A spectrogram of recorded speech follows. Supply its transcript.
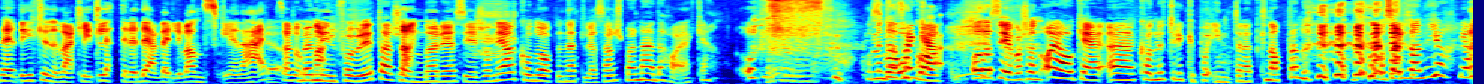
det, det kunne vært litt lettere. Det er veldig vanskelig, det her. Er sånn, Men min favoritt er sånn når jeg sier sånn Ja, kan du åpne nettleseren? Så bare nei, det har jeg ikke. Men da tenker jeg, Og da sier jeg bare sånn Å ja, OK, eh, kan du trykke på internettknappen? Og så er det sånn Ja, ja.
